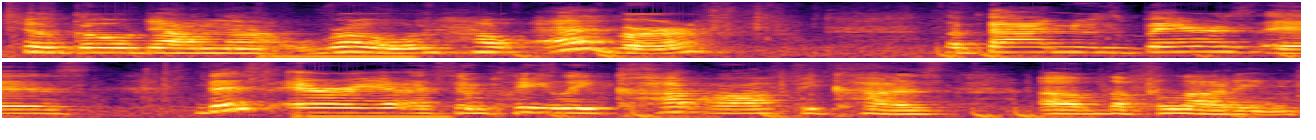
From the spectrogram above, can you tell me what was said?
to go down that road. However, the bad news bears is this area is completely cut off because of the flooding.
